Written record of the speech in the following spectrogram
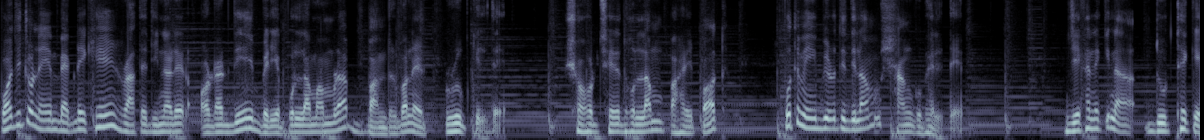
পর্যটনে ব্যাগ রেখে রাতে ডিনারের অর্ডার দিয়ে বেরিয়ে পড়লাম আমরা বান্দরবানের রূপ গিলতে শহর ছেড়ে ধরলাম পাহাড়ি পথ। প্রথমেই বিরতি দিলাম সাঙ্গু ভ্যালিতে যেখানে কিনা দূর থেকে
